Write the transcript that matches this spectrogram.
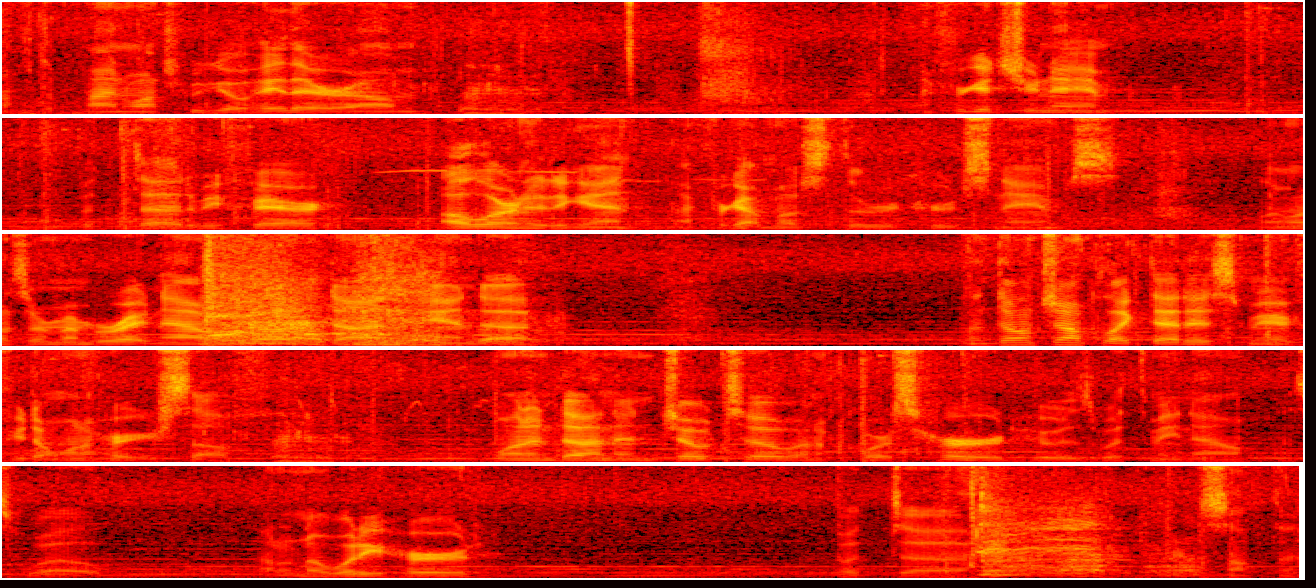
Off to Pine Watch we go. Hey there, um. I forget your name. But uh, to be fair, I'll learn it again. I forgot most of the recruits' names. The only ones I remember right now are one and done, and uh. Then don't jump like that, Ismir, if you don't want to hurt yourself. One and done, and Johto, and of course Herd, who is with me now as well. I don't know what he heard, but uh, heard something.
